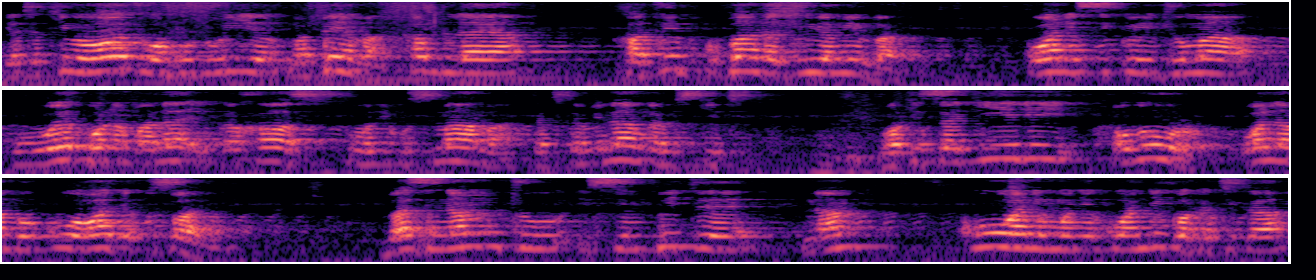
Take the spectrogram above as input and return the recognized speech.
yatakiwa watu wahudhurie mapema kabla ya khatib kupanda juu ya mimba kwani siku ya Ijumaa huwepo na malaika khas wenye kusimama katika milango ya msikiti wakisajili hudhur wale ambokuwa waje kuswali basi na mtu isimpite na kuwa ni mwenye kuandikwa katika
